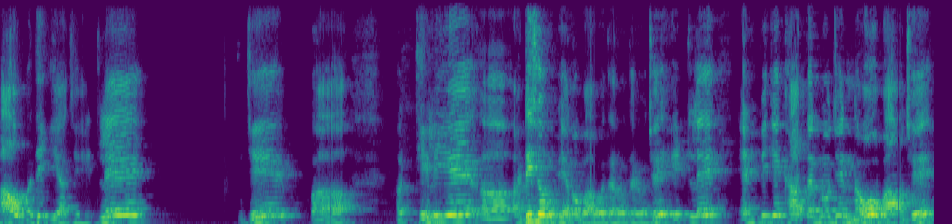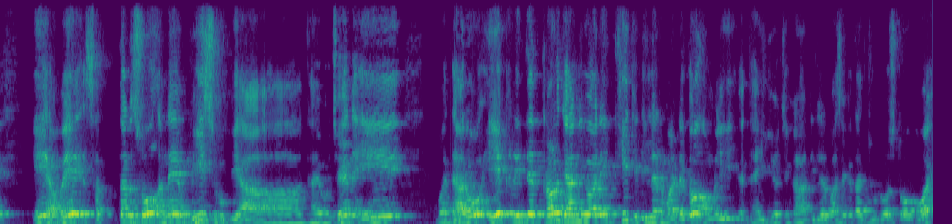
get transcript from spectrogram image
ભાવ વધી ગયા છે. એટલે જે થેલીએ અઢીસો રૂપિયાનો ભાવ વધારો થયો છે, એટલે એનપીકે ખાતરનો જે નવો ભાવ છે એ હવે સત્તરસો અને વીસ રૂપિયા થયો છે ને એ વધારો એક રીતે ત્રણ જાન્યુઆરી થી જ ડીલર માટે તો અમલી થઈ ગયો છે. ઘણા ડીલર પાસે કદાચ જૂનો સ્ટોક હોય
